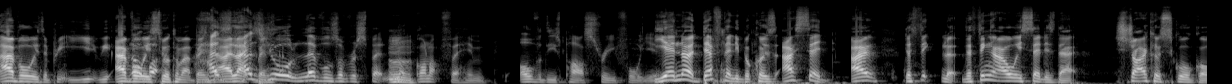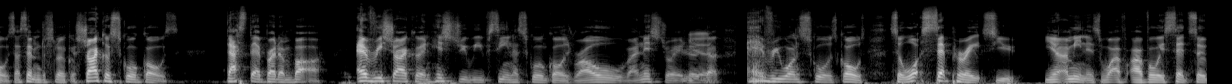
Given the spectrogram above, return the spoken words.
I've always appreciated. I've No, always spoken about Benzema. Has, I like has Benzema. your levels of respect not gone up for him over these past three, four years? Yeah, no, definitely because I said I the thing. Look, the thing I always said is that strikers score goals. I said in the slogan, strikers score goals. That's their bread and butter. Every striker in history we've seen has scored goals. Raul, Van Nistelrooy, look, Yeah. that- everyone scores goals. So what separates you? You know what I mean? It's what I've, I've always said. So,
